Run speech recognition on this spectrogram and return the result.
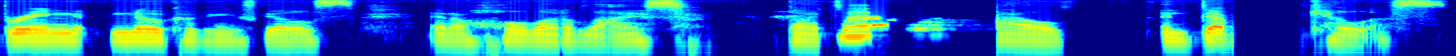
bring no cooking skills and a whole lot of lies, but Well, I'll endeavor to kill us.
